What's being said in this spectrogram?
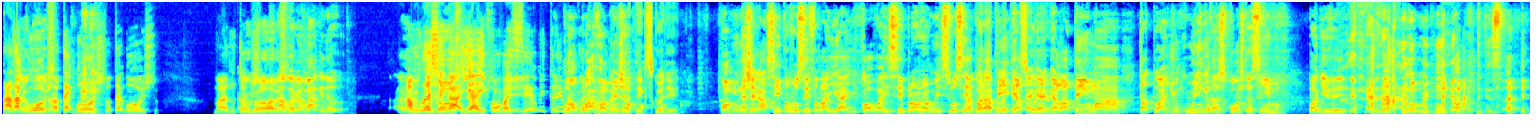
Nada Eu contra, gosto. até gosto, até gosto. Mas não tô Eu acostumado. gosto. Agora, Magno, a mulher chegar, e aí, qual vai ser? Eu me tremo. Não, provavelmente Você vai ter que escolher. uma menina chegar assim pra você e falar, e aí, qual vai ser? Provavelmente, se você Agora reparar bem, ela, escolher. ela tem uma tatuagem de um coringa nas costas assim, irmão. Pode ver. no mínimo, ela tem isso aí.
